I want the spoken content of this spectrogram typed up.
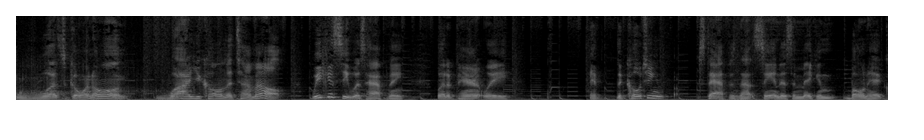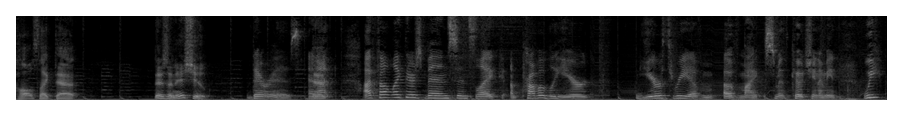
"What's going on? Why are you calling a timeout?" We can see what's happening, but apparently, if the coaching staff is not seeing this and making bonehead calls like that, there's an issue. There is, and And- I I felt like there's been since like probably year year three of of Mike Smith coaching. I mean, we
